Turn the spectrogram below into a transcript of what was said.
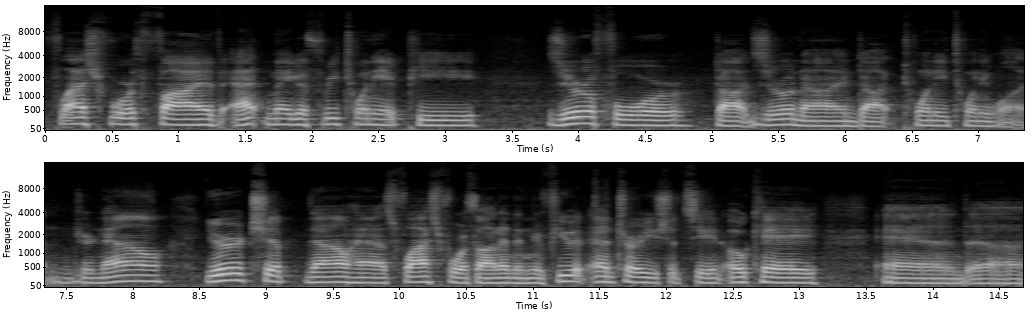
flash forth 5 ATmega 328p 04.09.2021. You're now your chip now has FlashForth on it, and if you hit enter, you should see an OK and uh,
